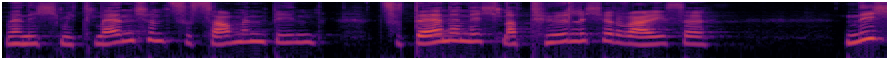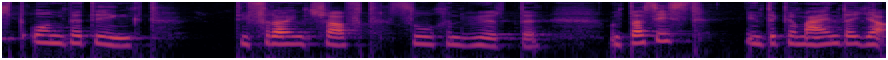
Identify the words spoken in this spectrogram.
wenn ich mit Menschen zusammen bin, zu denen ich natürlicherweise nicht unbedingt die Freundschaft suchen würde. Und das ist in der Gemeinde ja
